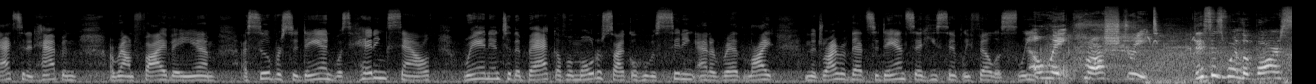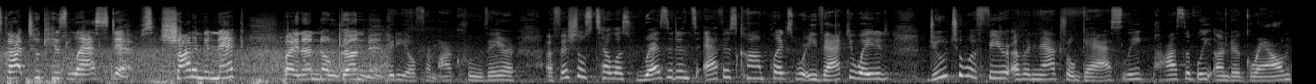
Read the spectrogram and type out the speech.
Accident happened around 5 a.m. A silver sedan was heading south, ran into the back of a motorcycle who was sitting at a red light, and the driver of that sedan said he simply fell asleep. 08 Cross Street. This is where LeVar Scott took his last steps, shot in the neck by an unknown gunman. Video from our crew there. Officials tell us residents at this complex were evacuated due to a fear of a natural gas leak, possibly underground.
